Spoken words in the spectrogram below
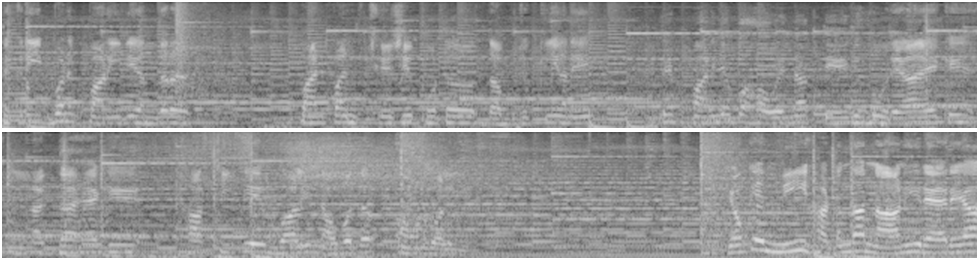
ਤਕਰੀਬਨ ਪਾਣੀ ਦੇ ਅੰਦਰ 5-5 6-6 ਫੁੱਟ ਦਬ ਚੁੱਕੀਆਂ ਨੇ ਤੇ ਪਾਣੀ ਦਾ ਵਹਾਅ ਇੰਨਾ ਤੇਜ਼ ਹੋ ਰਿਹਾ ਹੈ ਕਿ ਲੱਗਦਾ ਹੈ ਕਿ 88 ਕੇ ਵਾਲੀ ਨੌਬਤ ਆਉਣ ਵਾਲੀ ਹੈ। ਕਿਉਂਕਿ ਮੀਂਹ ਹਟਣ ਦਾ ਨਾਂ ਨਹੀਂ ਰਹਿ ਰਿਹਾ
